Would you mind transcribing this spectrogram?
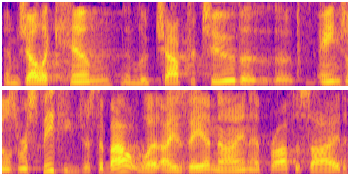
angelic hymn in Luke chapter 2, the, the angels were speaking just about what Isaiah 9 had prophesied.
